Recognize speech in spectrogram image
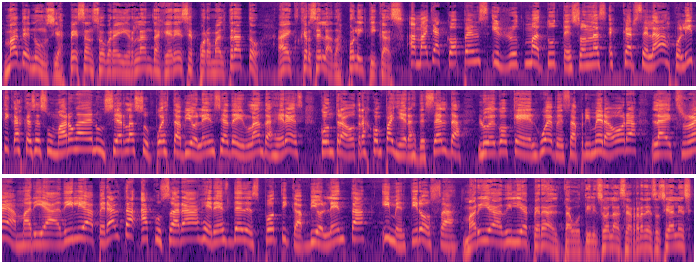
más denuncias pesan sobre Irlanda Jerez por maltrato a excarceladas políticas. Amaya Coppens y Ruth Matute son las excarceladas políticas que se sumaron a denunciar la supuesta violencia de Irlanda Jerez contra otras compañeras de celda, luego que el jueves a primera hora la exrea María Adilia Peralta acusara a Jerez de despótica, violenta y mentirosa. María Adilia Peralta utilizó las redes sociales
